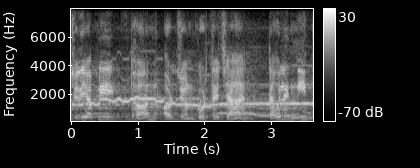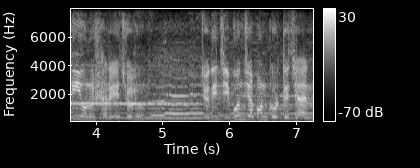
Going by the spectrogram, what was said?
যদি আপনি ধন অর্জন করতে চান, তাহলে নীতি অনুসারে চলুন। যদি জীবনযাপন করতে চান,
